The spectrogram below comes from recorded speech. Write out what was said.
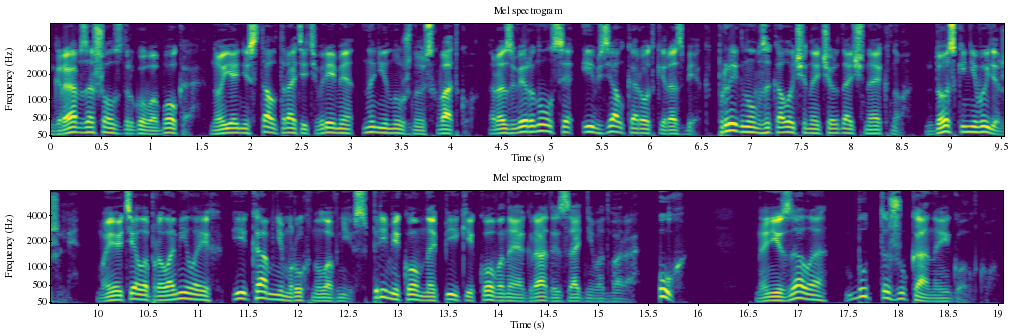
Граф зашел с другого бока, но я не стал тратить время на ненужную схватку. Развернулся и взял короткий разбег. Прыгнул в заколоченное чердачное окно. Доски не выдержали. Мое тело проломило их и камнем рухнуло вниз, прямиком на пике кованой ограды заднего двора. Ух! Нанизала, будто жука на иголку.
